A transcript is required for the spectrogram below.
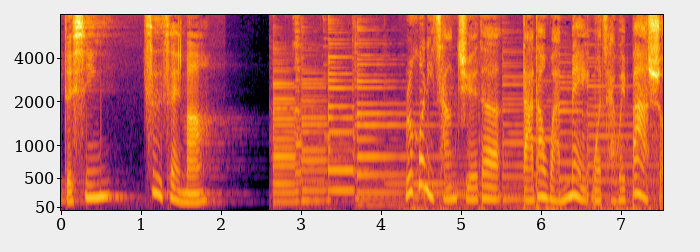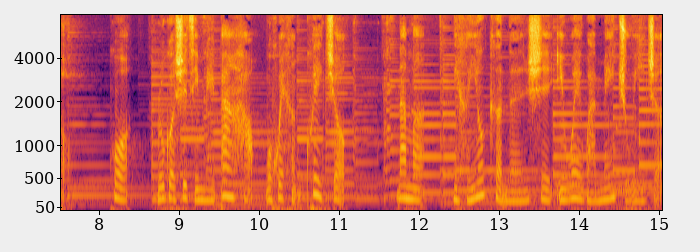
的心自在吗？如果你常觉得达到完美我才会罢手，或如果事情没办好我会很愧疚，那么你很有可能是一位完美主义者。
